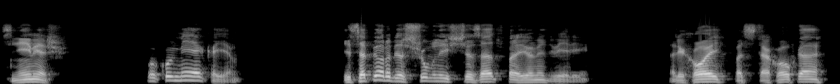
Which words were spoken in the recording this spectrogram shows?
«Снимешь?» «Покумекаем». И сапер бесшумно исчезает в проеме двери. Лихой, подстраховка.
